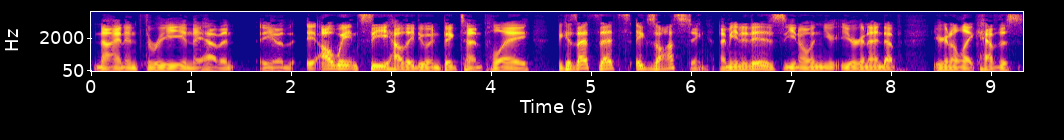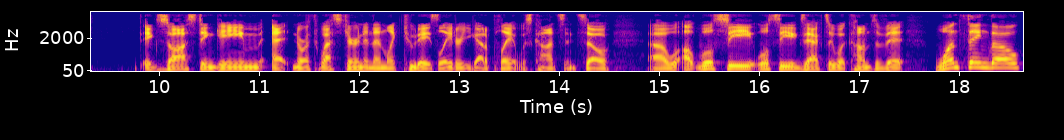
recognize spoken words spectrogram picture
nine and three, and they haven't. You know, I'll wait and see how they do in Big Ten play because that's that's exhausting. I mean, it is, you know, and you're, you're gonna end up you're gonna like have this exhausting game at Northwestern, and then like two days later you got to play at Wisconsin. So uh, we'll uh, we'll see we'll see exactly what comes of it. One thing though,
